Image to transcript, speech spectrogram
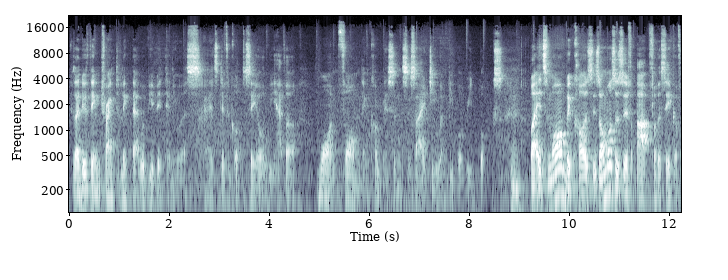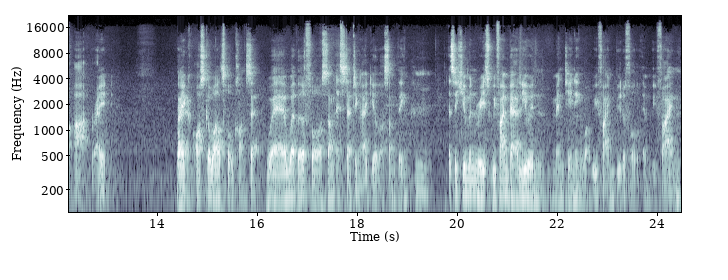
Because I do think trying to link that would be a bit tenuous and it's difficult to say, oh, we have a more informed and cognizant society when people read books. But it's more because it's almost as if art for the sake of art, right? like Oscar Wilde's whole concept, where whether for some aesthetic ideal or something, as a human race, we find value in maintaining what we find beautiful, and we find,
